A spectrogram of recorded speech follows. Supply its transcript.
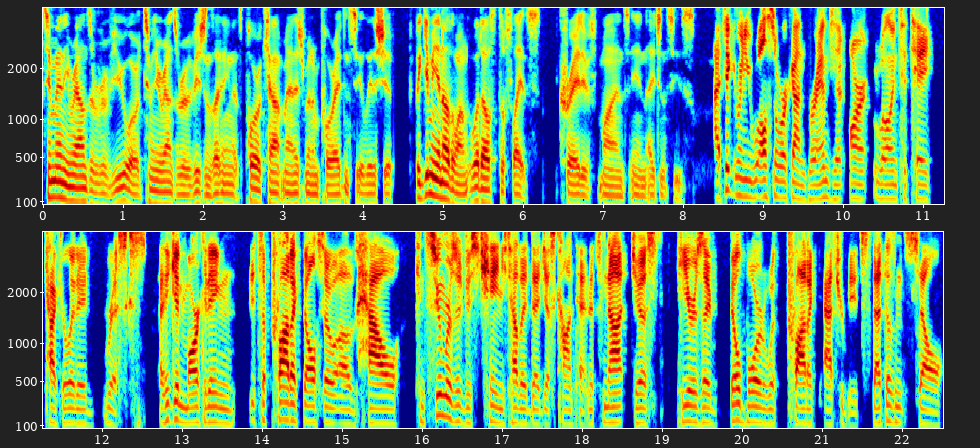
Too many rounds of review or too many rounds of revisions. I think that's poor account management and poor agency leadership. But give me another one. What else deflates creative minds in agencies? I think when you also work on brands that aren't willing to take calculated risks, I think in marketing, it's a product also of how consumers have just changed how they digest content. It's not just here's a billboard with product attributes. That doesn't sell.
